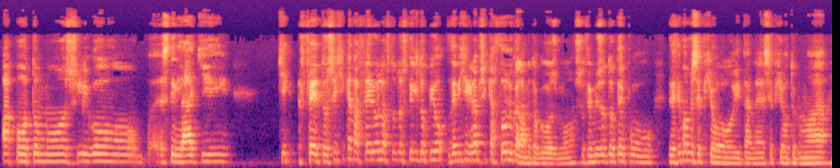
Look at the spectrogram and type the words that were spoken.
απότομος, λίγο στυλάκι. Και φέτος έχει καταφέρει όλο αυτό το στυλ το οποίο δεν είχε γράψει καθόλου καλά με τον κόσμο. Σου θυμίζω τότε που. Δεν θυμάμαι σε ποιο ήταν, σε ποιο τουρνουά.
